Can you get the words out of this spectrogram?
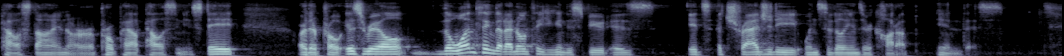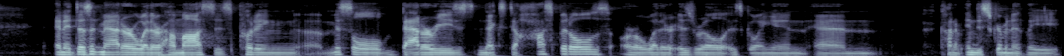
Palestine or a pro Palestinian state, or they're pro Israel. The one thing that I don't think you can dispute is it's a tragedy when civilians are caught up in this. And it doesn't matter whether Hamas is putting uh, missile batteries next to hospitals or whether Israel is going in and kind of indiscriminately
